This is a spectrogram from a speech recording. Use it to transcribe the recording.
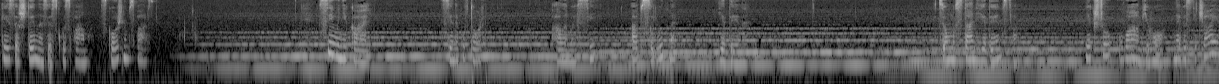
який завжди на зв'язку з вами, з кожним з вас. Всі унікальні, всі неповторні але ми всі абсолютно єдине. Цьому стані єдинства, якщо вам його не вистачає,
